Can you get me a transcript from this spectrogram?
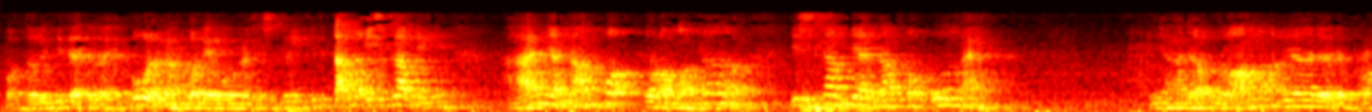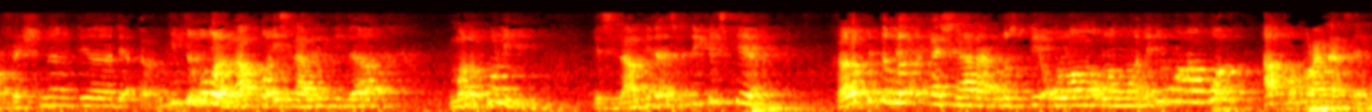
Otoriti tidak ada layak. Boleh nampak demokrasi sendiri. Kita tak mau Islam ini hanya nampak ulama tak. Islam dia nampak umat. Yang ada ulama dia, dia ada profesional dia, dia begitu boleh nampak Islam ini tidak monopoli. Islam tidak seperti Kristian. Kalau kita meletakkan syarat mesti ulama-ulama jadi orang buat apa peranan saya?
